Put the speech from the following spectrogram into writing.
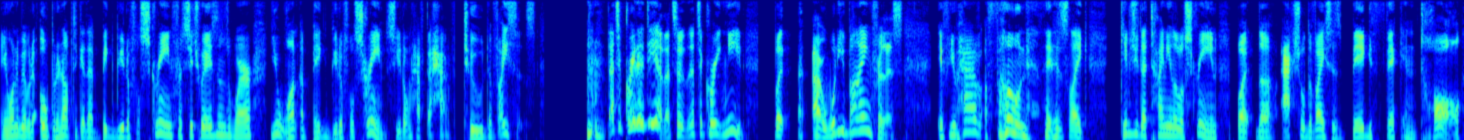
and you want to be able to open it up to get that big beautiful screen for situations where you want a big beautiful screen so you don't have to have two devices. that's a great idea. That's a that's a great need. But uh, what are you buying for this? If you have a phone that is like gives you that tiny little screen, but the actual device is big, thick, and tall,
